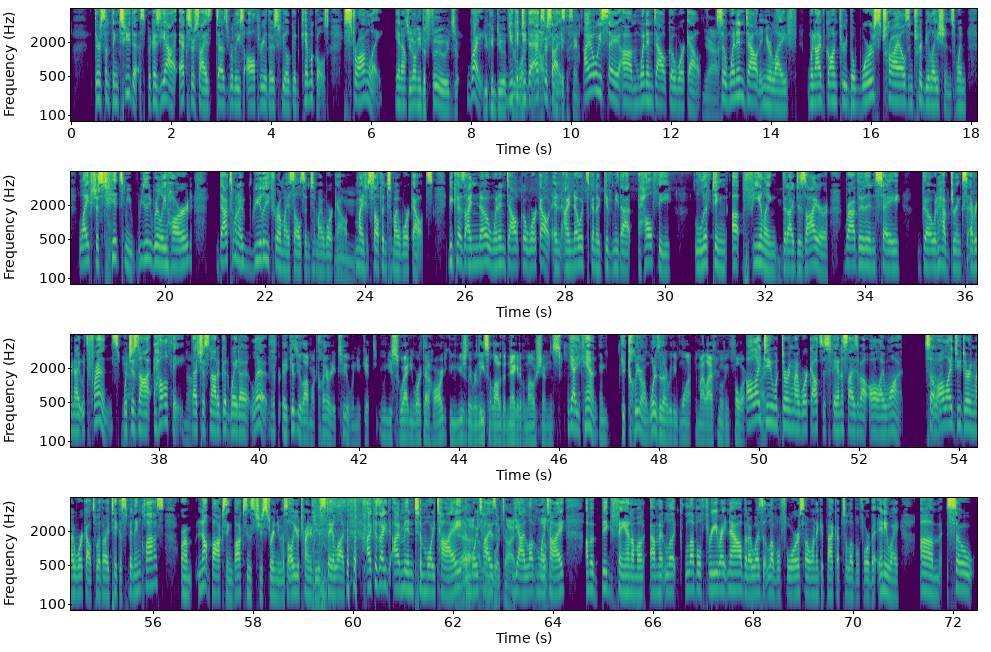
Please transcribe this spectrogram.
There's something to this because yeah, exercise does release all three of those feel good chemicals strongly, you know? So you don't need the foods. Right. You can do it. You can do the working out and exercise. The same. I always say, um, when in doubt, go work out. Yeah. So when in doubt in your life, when I've gone through the worst trials and tribulations, when life just hits me really, really hard, that's when I really throw myself into my workout, Mm. myself into my workouts because I know when in doubt, go work out. And I know it's going to give me that healthy lifting up feeling that I desire rather than say, go and have drinks every night with friends, which is not healthy. No. That's just not a good way to live. It- gives you a lot more clarity too. When you get when you sweat and you work that hard, you can usually release a lot of the negative emotions Yeah, you can. and get clear on what is it I really want in my life moving forward. All I do during my workouts is fantasize about all I want. So Really? all I do during my workouts, whether I take a spinning class or I'm not boxing, boxing's too strenuous. All you're trying to do is stay alive. I, cause I, I'm into Muay Thai Yeah, and Muay Thai is, Muay Thai. yeah, I love Muay Love it. Thai. I'm a big fan. I'm on, I'm at like level three right now, but I was at level four. So I want to get back up to level four. But anyway, um, so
